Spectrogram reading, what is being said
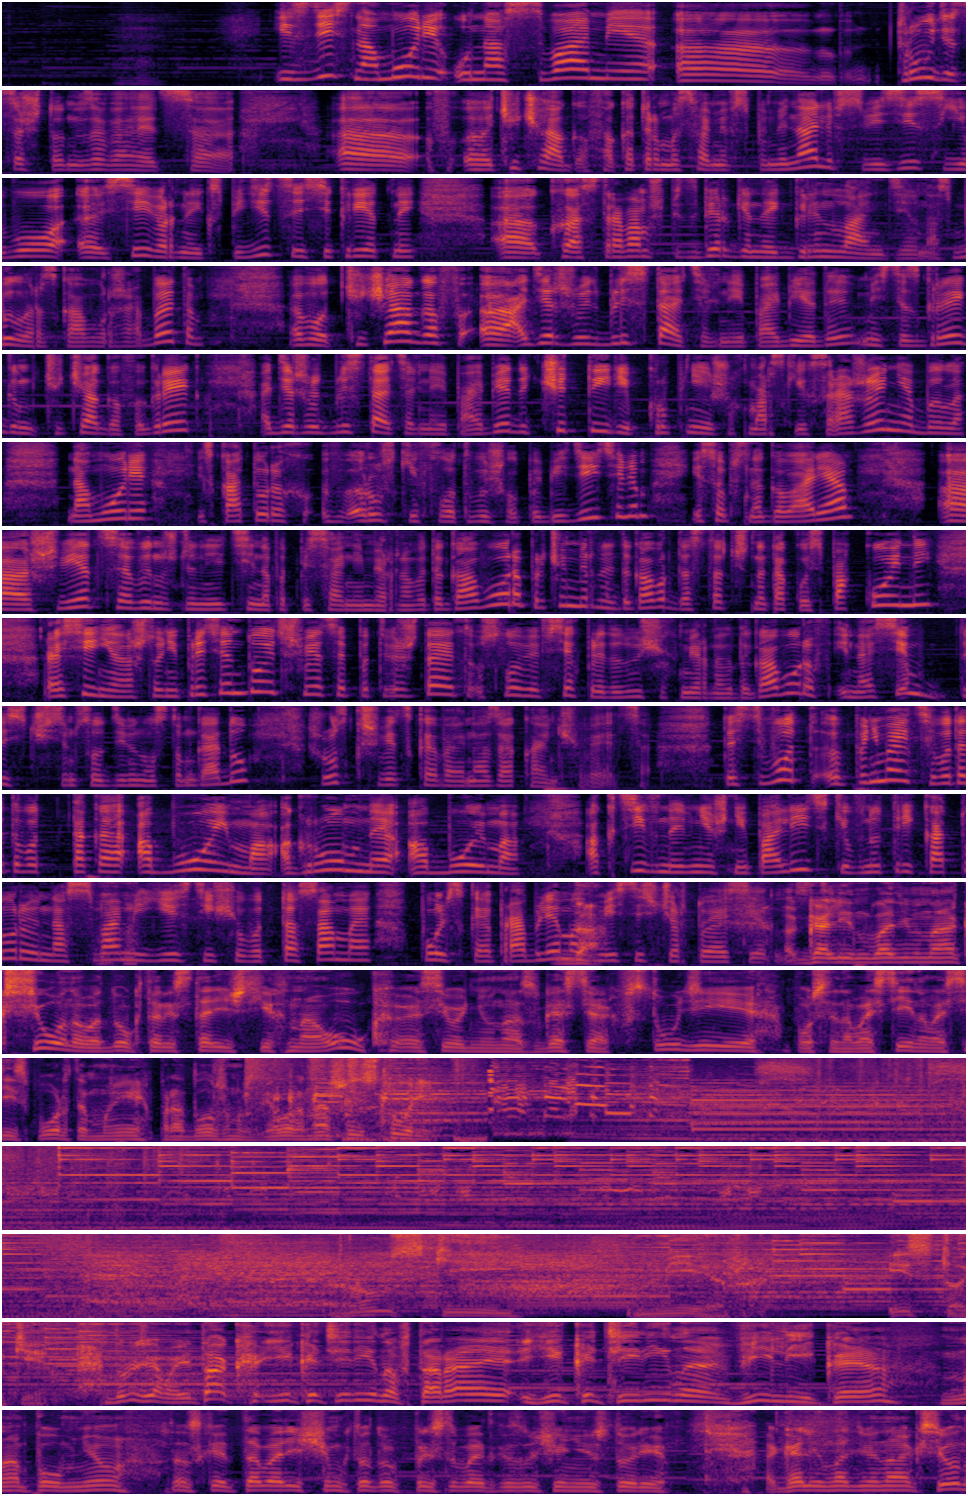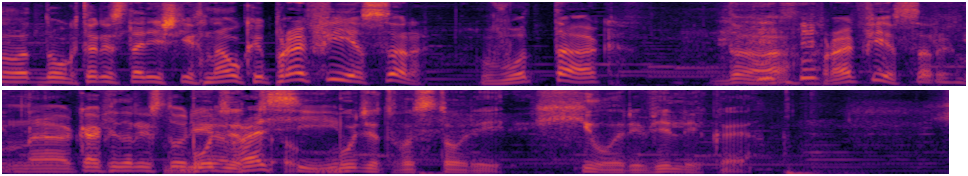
И здесь на море у нас с вами э, трудится, что называется, Чичагов, о котором мы с вами вспоминали в связи с его э, северной экспедицией секретной э, к островам Шпицбергена и Гренландии. У нас был разговор же об этом. Вот, Чичагов э, одерживает блистательные победы вместе с Грейгом. Чичагов и Грейг одерживают блистательные победы. Четыре крупнейших морских сражения было на море, из которых русский флот вышел победителем. И, собственно говоря, э, Швеция вынуждена идти на подписание мирного договора. Причем мирный договор достаточно такой спокойный. Россия ни на что не претендует. Швеция подтверждает условия всех предыдущих мирных договоров. И на 7 в 1790 году русско-шведская война заканчивается. То есть вот, э, понимаете, вот это вот такая обойма, огромная обойма активной внешней политики, внутри которой у нас с вами есть еще вот та самая польская проблема Да. вместе с чертой оседлости. Галина Владимировна Аксенова, доктор исторических наук, сегодня у нас в гостях в студии. После новостей, новостей спорта мы продолжим разговор о нашей истории. Истоки. Друзья мои, итак, Екатерина II, Екатерина Великая, напомню, так сказать, товарищам, кто только приступает к изучению истории, Галина Владимировна Аксенова, доктор исторических наук и профессор. Вот так. Да, профессор э, кафедры истории Будет, России. будет в истории Хиллари Великая.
